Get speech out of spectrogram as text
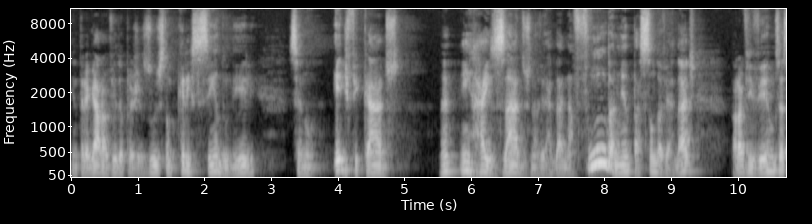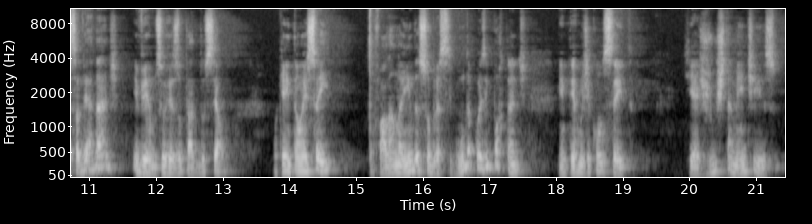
entregaram a vida para Jesus, estão crescendo nele, sendo edificados, né? enraizados na verdade, na fundamentação da verdade, para vivermos essa verdade e vermos o resultado do céu. Ok? Então é isso aí. Estou falando ainda sobre a segunda coisa importante em termos de conceito, que é justamente isso:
